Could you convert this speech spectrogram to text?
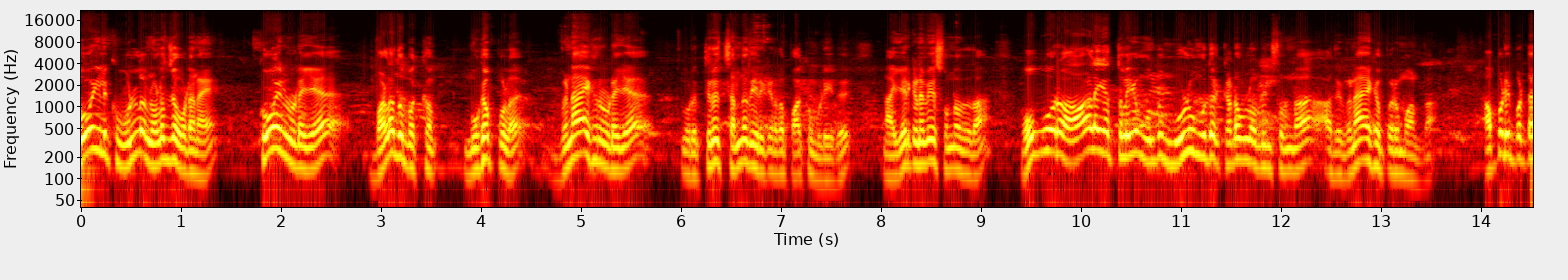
கோயிலுக்கு உள்ள நுழைஞ்ச உடனே கோயிலுடைய வலது பக்கம் முகப்புல விநாயகருடைய ஒரு திருச்சன்னதி இருக்கிறத பார்க்க முடியுது. நான் ஏற்கனவே சொன்னது தான் ஒவ்வொரு ஆலயத்திலையும் வந்து முழு முதற் கடவுள் அப்படின்னு சொன்னால் அது விநாயக பெருமான் தான். அப்படிப்பட்ட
